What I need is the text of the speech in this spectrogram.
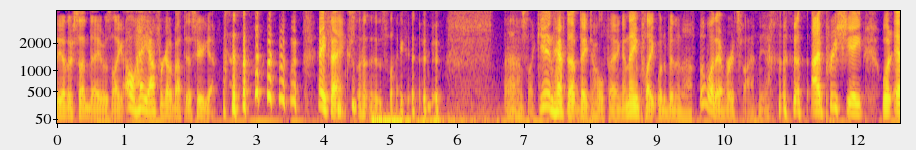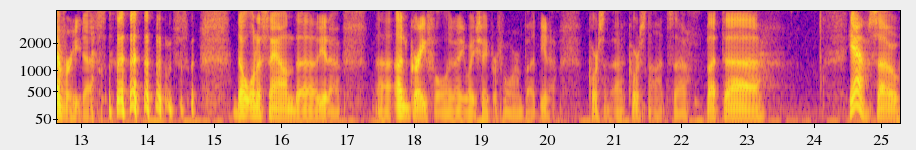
the other Sunday. It was like, oh hey, I forgot about this. Here you go. hey, thanks. it's like. Uh, I was like, you didn't have to update the whole thing. A nameplate would have been enough, but whatever, it's fine. Yeah, I appreciate whatever he does. Don't want to sound, uh, you know, uh, ungrateful in any way, shape, or form, but you know, of course, of course not. So, but uh, yeah, so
